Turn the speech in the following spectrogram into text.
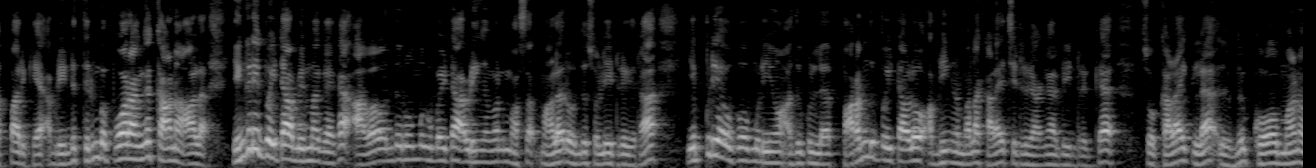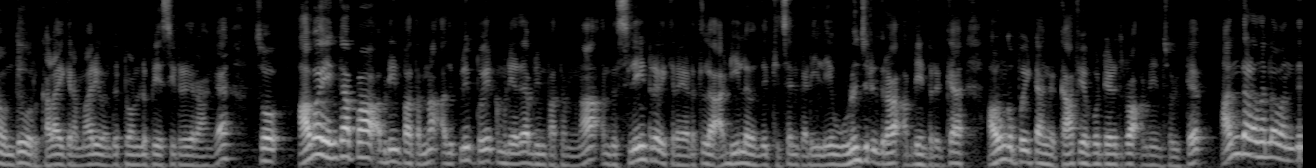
தப்பாக இருக்கே அப்படின்ட்டு திரும்ப போகிறாங்க காண ஆளை. எங்கடி போயிட்டா அப்படிமா கேட்க அவள் வந்து ரூமுக்கு போயிட்டா அப்படிங்கிற மாதிரி மச மலர் வந்து சொல்லிட்டு இருக்கிறா. எப்படி அவள் போக முடியும்? அதுக்குள்ளே பறந்து போயிட்டாலோ அப்படிங்கிற மாதிரிலாம் கலாய்ச்சிட்டு இருக்காங்க அப்படின்ட்டு இருக்க. ஸோ கலாய்க்கல அது வந்து கோபமான வந்து ஒரு கலாய்க்கிற மாதிரி வந்து டோனில் பேசிகிட்டு இருக்கிறாங்க. ஸோ அவள் எங்கப்பா அப்படின்னு பார்த்தோம்னா அதுக்குள்ளேயே போயிருக்க முடியாது அப்படின்னு பார்த்தோம்னா அந்த சிலிண்டரை வைக்கிற இடத்துல அடியில் வந்து கிச்சன் கடியிலேயே ஒளிஞ்சிருக்கிறா அப்படின்ட்டு இருக்க அவங்க போயிட்டாங்க காஃபியை போட்டு எடுத்துருவா அப்படின்னு சொல்லிட்டு அந்த இடத்துல வந்து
